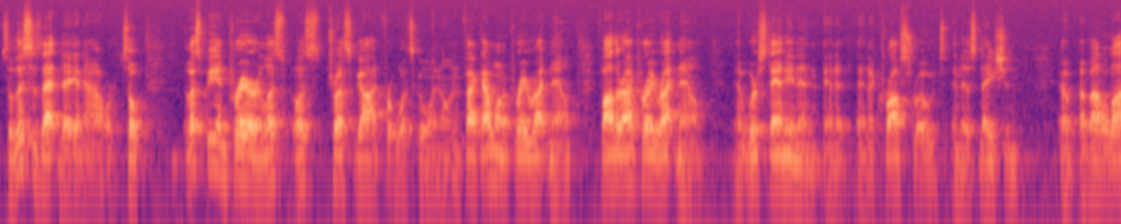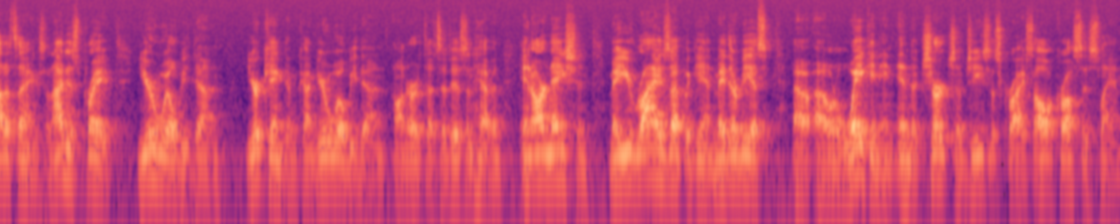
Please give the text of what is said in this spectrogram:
So this is that day and hour. So let's be in prayer and let's let's trust God for what's going on. In fact, I want to pray right now. Father, I pray right now that we're standing in, in, a, in a crossroads in this nation about a lot of things. And I just pray your will be done. Your kingdom come, your will be done on earth as it is in heaven. In our nation, may you rise up again. May there be a, uh, an awakening in the church of Jesus Christ all across this land.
